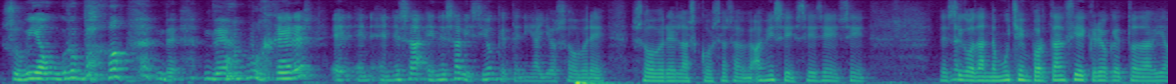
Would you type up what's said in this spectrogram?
subía un grupo de, de mujeres en, en- en esa, en esa visión que tenía yo sobre, sobre las cosas. A, mí sí, sí, sí, sí. Le sigo dando mucha importancia y creo que todavía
